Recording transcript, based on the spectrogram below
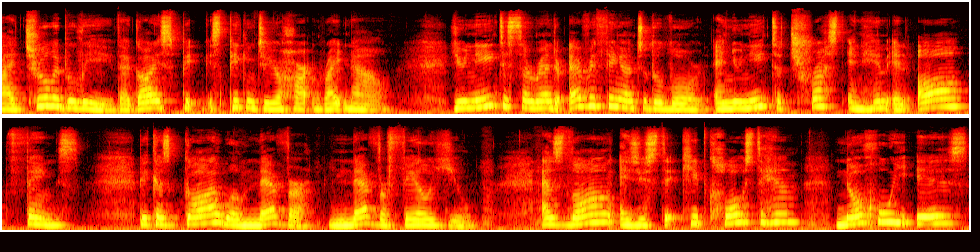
I truly believe that God is spe- speaking to your heart right now. You need to surrender everything unto the Lord and you need to trust in Him in all things because God will never, never fail you. As long as you st- keep close to Him, know who He is,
